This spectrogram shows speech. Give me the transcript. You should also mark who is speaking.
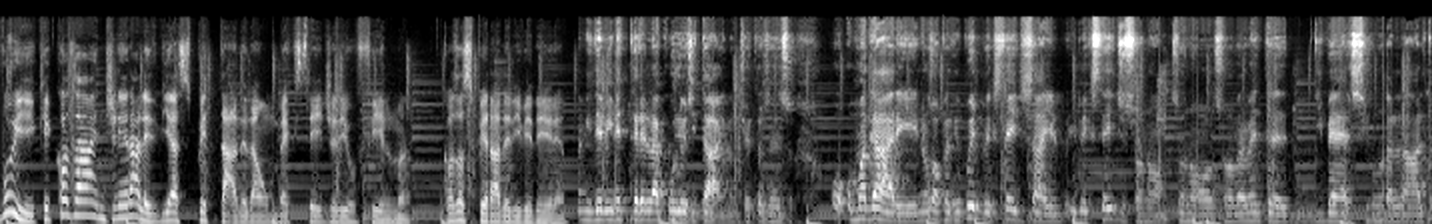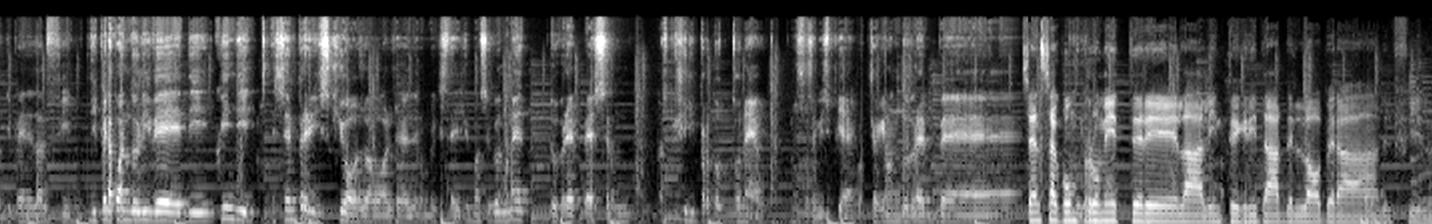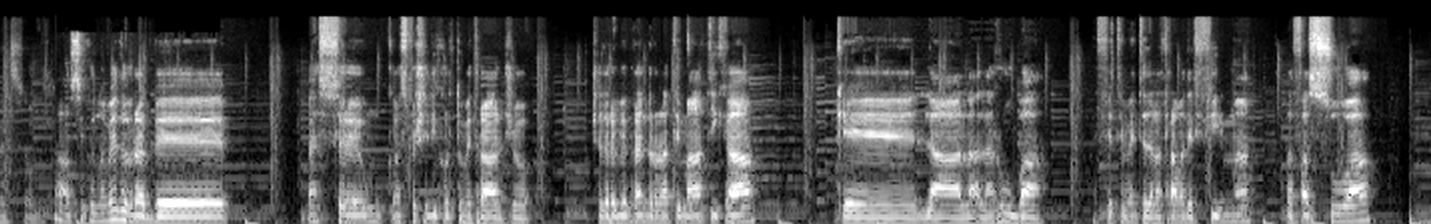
Speaker 1: Voi che cosa in generale vi aspettate da un backstage di un film? Cosa sperate di vedere?
Speaker 2: Mi devi mettere la curiosità in un certo senso. O, o magari, non so, perché poi il backstage, sai, il, i backstage sono, sono, sono, veramente diversi l'uno dall'altro, dipende dal film, dipende da quando li vedi. Quindi è sempre rischioso a volte vedere un backstage, ma secondo me dovrebbe essere un, una specie di prodotto neutro. Non so se mi spiego. Cioè che non dovrebbe...
Speaker 1: Senza compromettere la, l'integrità dell'opera del film, insomma.
Speaker 3: No, secondo me dovrebbe essere un, una specie di cortometraggio cioè dovrebbe prendere una tematica che la, la, la ruba effettivamente dalla trama del film, la fa sua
